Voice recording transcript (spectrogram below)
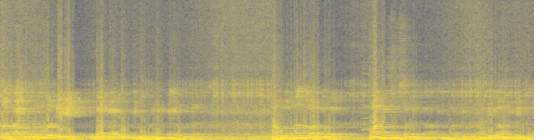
പതിനാല് ഒന്നൊഴികെ എല്ലാ കാര്യവും ഇന്ത്യൻ ഭരണഘടനയിലുണ്ട്. അപ്പൊ ഒന്നെന്ന് പറഞ്ഞത് വധശിക്ഷ ചെയ്യാൻ പറ്റില്ല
